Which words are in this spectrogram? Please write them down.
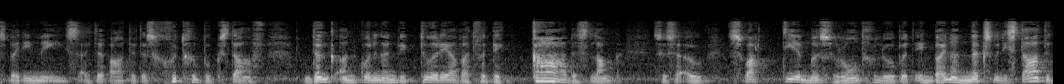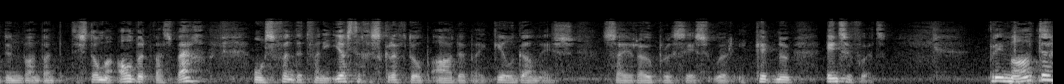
is by die mens. Uiteraard, dit is goed geboekstaaf. Dink aan koningin Victoria wat vir dekades lank soos 'n ou swart teemis rondgeloop het en byna niks met die staat te doen want want die stomme Albert was weg. Ons vind dit van die eerste geskrifte op aarde by Gilgamesh, sy rouproses oor Echidna ensovoorts. Primate,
